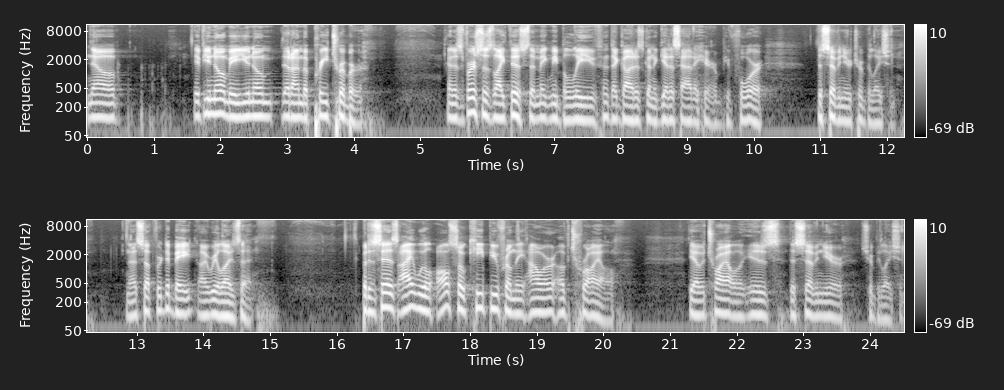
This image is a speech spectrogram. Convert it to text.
Now, if you know me, you know that I'm a pre tribber. And it's verses like this that make me believe that God is going to get us out of here before the seven year tribulation. That's up for debate. I realize that. But it says, I will also keep you from the hour of trial. The hour of trial is the seven year tribulation.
